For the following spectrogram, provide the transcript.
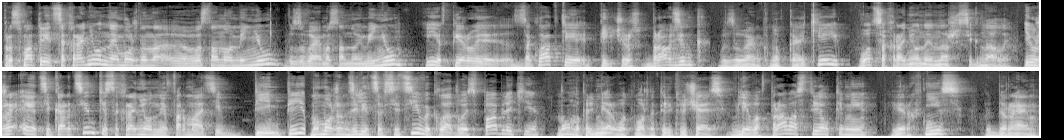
Просмотреть сохраненное можно на, э, в основном меню, вызываем основное меню и в первой закладке Pictures Browsing вызываем кнопкой ОК. Вот сохраненные наши сигналы. И уже эти картинки, сохраненные в формате BMP, мы можем делиться в сети, выкладывать в паблики. Ну, например, вот можно переключать влево-вправо стрелками, вверх-вниз. Выбираем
